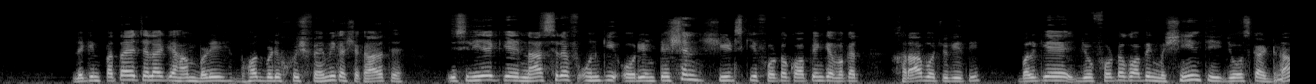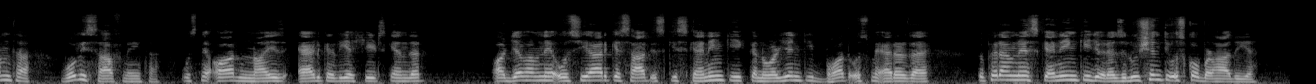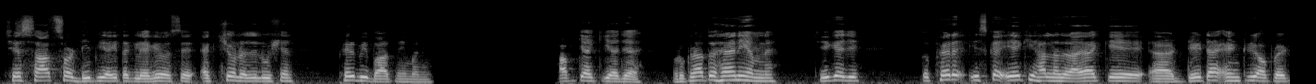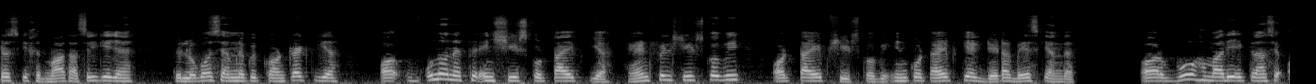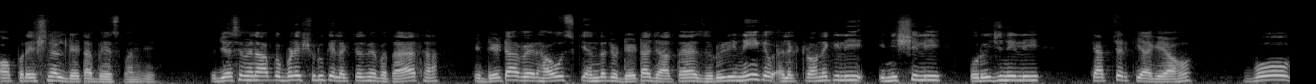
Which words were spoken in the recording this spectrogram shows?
لیکن پتہ یہ چلا کہ ہم بڑی، بہت بڑی خوش فہمی کا شکار تھے۔ اس لیے کہ نہ صرف ان کی اورینٹیشن شیٹس کی فوٹو کاپنگ کے وقت خراب ہو چکی تھی، بلکہ جو فوٹو کاپنگ مشین تھی، جو اس کا ڈرم تھا، وہ بھی صاف نہیں تھا۔ اس نے اور نائز ایڈ کر دیا شیٹس کے اندر۔ اور جب ہم نے او سی آر کے ساتھ اس کی اسکیننگ کی کنورژن کی، بہت اس میں ایررز آئے، تو پھر ہم نے اسکیننگ کی جو ریزولوشن تھی، اس کو بڑھا دیا۔ چھ سات سو ڈی پی آئی تک لے گئے، اسے ایکچوئل ریزولوشن پھر بھی بات نہیں بنی۔ اب کیا کیا جائے؟ رکنا تو ہے نہیں ہم نے۔ ٹھیک ہے جی؟ تو پھر اس کا ایک ہی حال نظر آیا کہ ڈیٹا انٹری آپریٹرس کی خدمات حاصل کی جائیں، پھر لوگوں سے ہم نے کوئی کانٹریکٹ کیا اور انہوں نے پھر ان شیٹس کو ٹائپ کیا ہینڈ فلڈ شیٹس کو بھی اور ٹائپ شیٹس کو بھی۔ ان کو ٹائپ کیا ایک ڈیٹا بیس کے اندر اور وہ ہماری ایک طرح سے آپریشنل ڈیٹا بیس بن گئی۔ تو جیسے میں نے آپ کو بڑے شروع کے لیکچرز میں بتایا تھا کہ ڈیٹا ویئر ہاؤس کے اندر جو ڈیٹا جاتا ہے، ضروری نہیں کہ الیکٹرانکلی انیشلی اوریجنلی کیپچر کیا گیا ہو۔ وہ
